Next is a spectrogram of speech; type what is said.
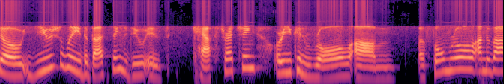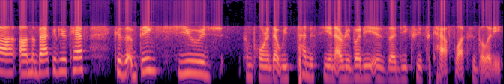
So usually, the best thing to do is calf stretching, or you can roll. Um, a foam roll on the ba- on the back of your calf because a big huge component that we tend to see in everybody is a decreased calf flexibility.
